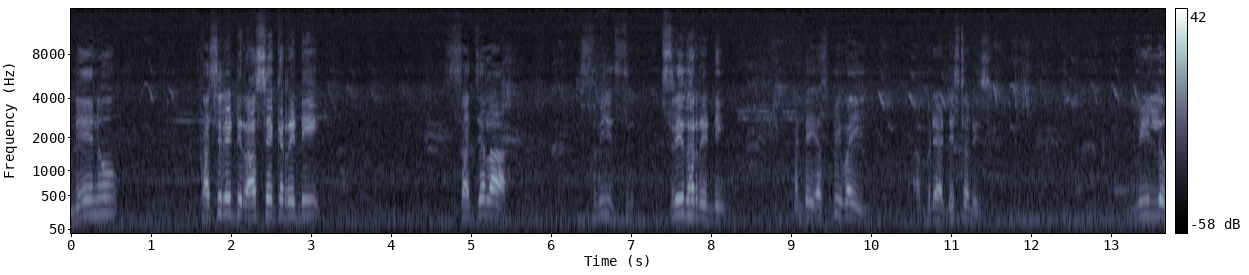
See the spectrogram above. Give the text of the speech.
నేను కసిరెడ్డి రాజశేఖర్ రెడ్డి సజ్జల శ్రీ శ్రీ- శ్రీధర్ రెడ్డి అంటే ఎస్పీవై డిస్టరీస్ వీళ్ళు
